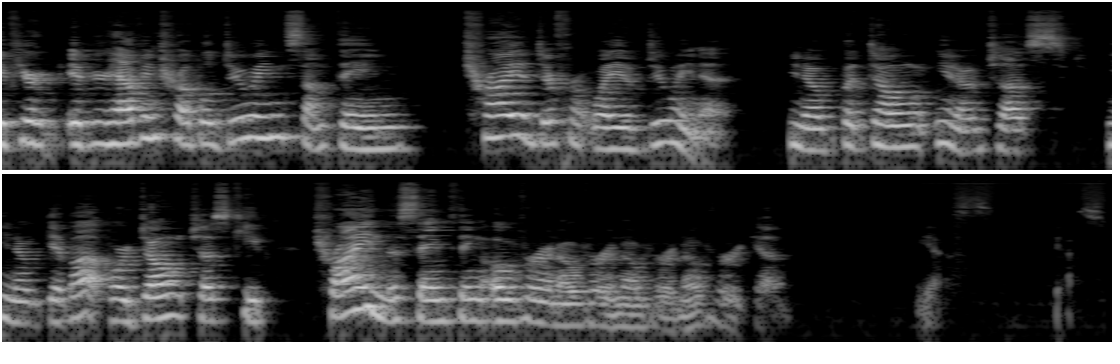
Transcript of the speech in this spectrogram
if you're if you're having trouble doing something, try a different way of doing it. You know, but don't you know just you know give up or don't just keep trying the same thing over and over and over and over again. Yes. Yes.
